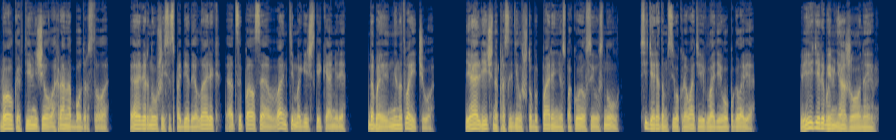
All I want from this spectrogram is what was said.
Волк активничал, охрана бодрствовала, а вернувшийся с победой Ларик отсыпался в антимагической камере, дабы не натворить чего. Я лично проследил, чтобы парень успокоился и уснул, сидя рядом с его кроватью и гладя его по голове. Видели бы меня жены,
